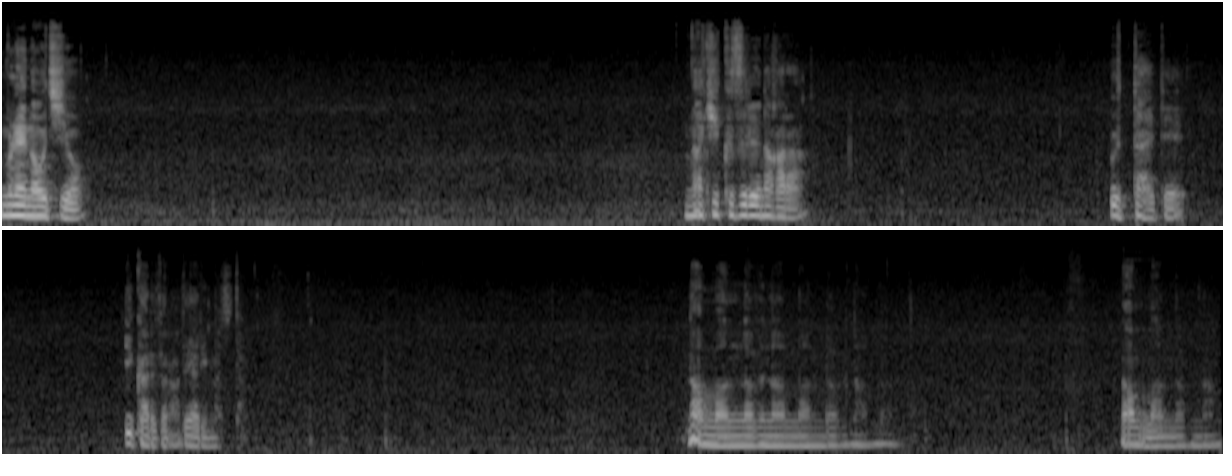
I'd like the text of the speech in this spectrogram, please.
胸の内を泣き崩れながら訴えていかれたのでありました。何万ラブ何万ラブ何万ラブ何万ラブ何万ラ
